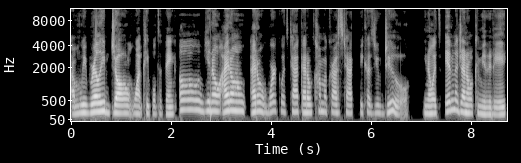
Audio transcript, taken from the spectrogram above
Um, we really don't want people to think oh you know i don't i don't work with tech i don't come across tech because you do. You know it's in the general community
